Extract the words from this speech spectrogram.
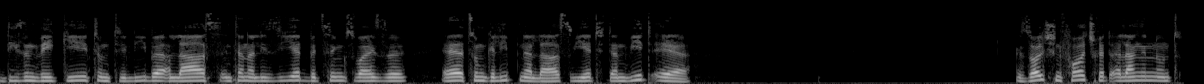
diesen Weg geht und die Liebe Allahs internalisiert, beziehungsweise er zum Geliebten Allahs wird, dann wird er solchen Fortschritt erlangen und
